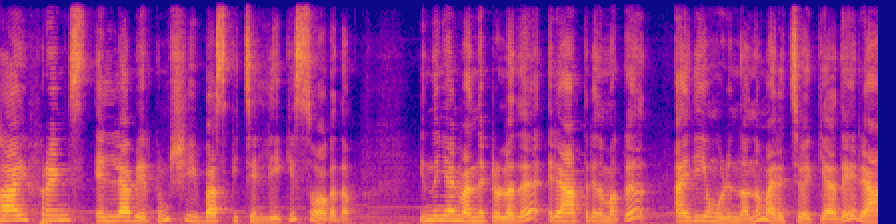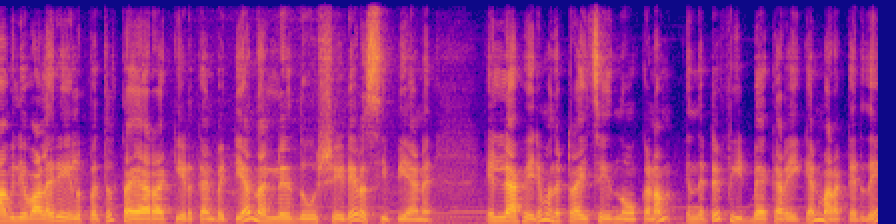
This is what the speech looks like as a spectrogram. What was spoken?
ഹായ് ഫ്രണ്ട്സ് എല്ലാവർക്കും ഷീബാസ് കിച്ചണിലേക്ക് സ്വാഗതം. ഇന്ന് ഞാൻ വന്നിട്ടുള്ളത് രാത്രി നമുക്ക് അരിയും ഉഴുന്നൊന്നും അരച്ച് വയ്ക്കാതെ രാവിലെ വളരെ എളുപ്പത്തിൽ തയ്യാറാക്കിയെടുക്കാൻ പറ്റിയ നല്ലൊരു ദോശയുടെ റെസിപ്പിയാണ്. എല്ലാ പേരും ഒന്ന് ട്രൈ ചെയ്ത് നോക്കണം. എന്നിട്ട് ഫീഡ്ബാക്ക് അറിയിക്കാൻ മറക്കരുതേ.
